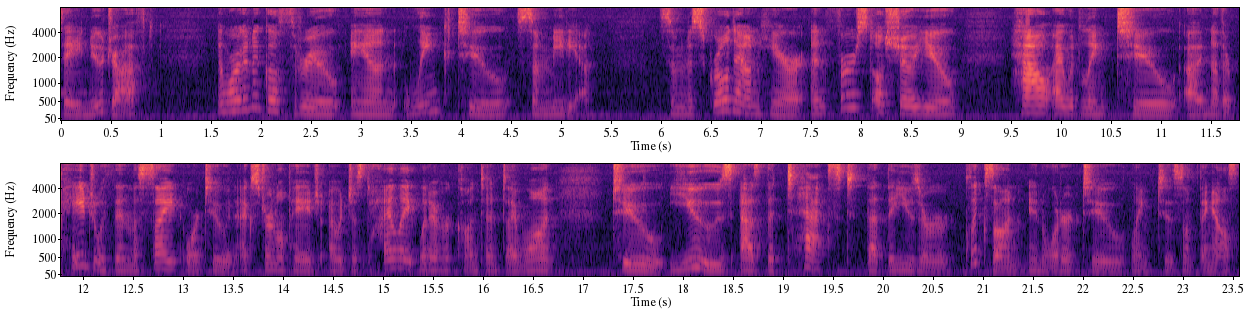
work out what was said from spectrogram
say New Draft, and we're going to go through and link to some media. So I'm going to scroll down here, and first I'll show you how I would link to another page within the site or to an external page. I would just highlight whatever content I want to use as the text that the user clicks on in order to link to something else.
